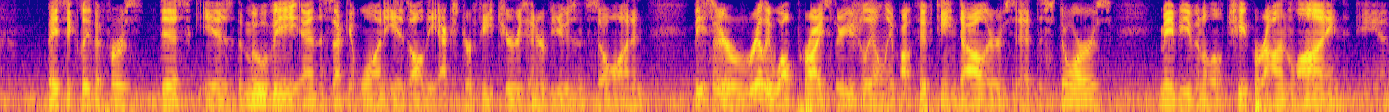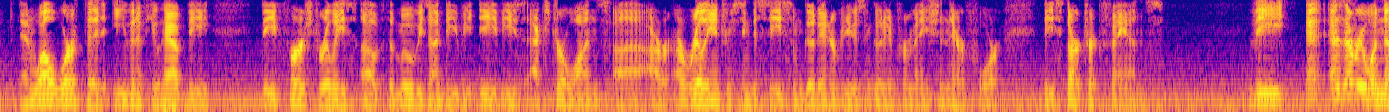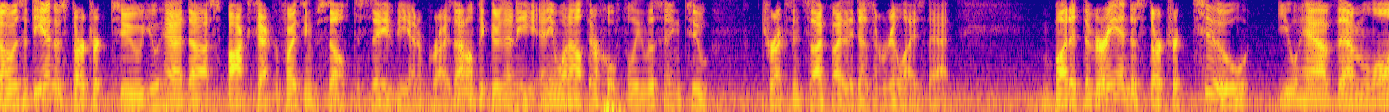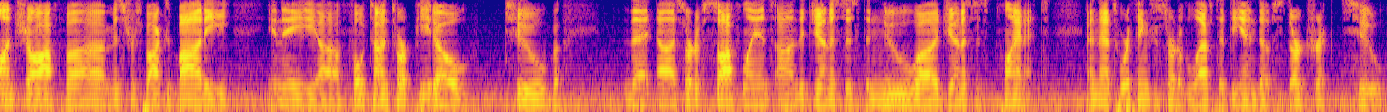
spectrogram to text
Basically, the first disc is the movie, and the second one is all the extra features, interviews, and so on. And these are really well priced. They're usually only about fifteen dollars at the stores, maybe even a little cheaper online, and and well worth it. Even if you have the the first release of the movies on DVD. These extra ones uh, are, are, really interesting to see some good interviews and good information there for the Star Trek fans. the as everyone knows, at the end of Star Trek Two, you had uh, Spock sacrificing himself to save the Enterprise. I don't think there's any anyone out there, hopefully, listening to Treks in Sci-Fi that doesn't realize that. But at the very end of Star Trek Two, you have them launch off uh, Mr. Spock's body in a uh, photon torpedo tube that uh, sort of soft lands on the Genesis, the new uh, Genesis planet, and that's where things are sort of left at the end of Star Trek Two.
